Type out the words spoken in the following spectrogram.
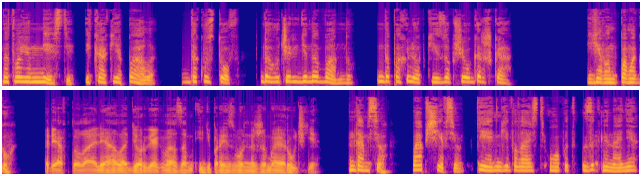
на твоем месте, и как я пала. До кустов, до очереди на ванну, до похлебки из общего горшка». «Я вам помогу», — рявкнула Аляла, дергая глазом и непроизвольно сжимая ручки. «Дам все, вообще все. Деньги, власть, опыт, заклинания,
